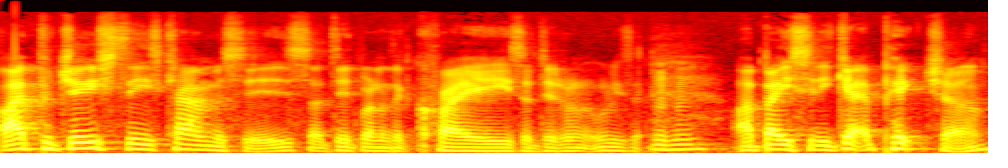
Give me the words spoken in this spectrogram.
I produced these canvases. I did one of the Krays. I did one of all these. Mhm. I basically get a picture,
